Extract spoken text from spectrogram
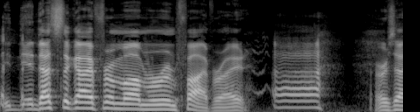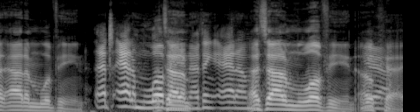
it- it- that's the guy from uh, Maroon Five, right? Uh, Or is that Adam Levine? that's Adam Levine. Adam- I think Adam. That's Adam Levine. Yeah. Okay.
